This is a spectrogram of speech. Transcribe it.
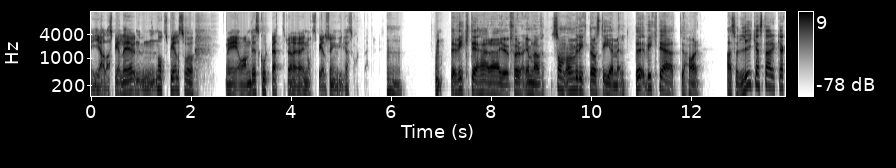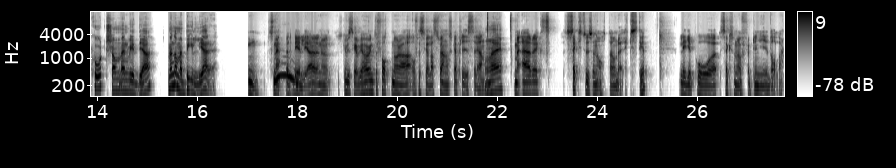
i alla spel. Det är, något spel så är AMDs kort bättre, i något spel så är Nvidias kort bättre. mm. Det viktiga här är ju, för jag menar, som om vi riktar oss till Emil. Det viktiga är att du har alltså lika starka kort som Nvidia, men de är billigare. Mm. Snäppet Mm. billigare nu. Ska vi se, vi har ju inte fått några officiella svenska priser än. Nej, Men RX 6800 XT ligger på 649 dollar.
